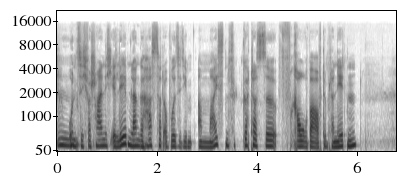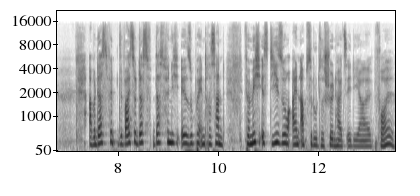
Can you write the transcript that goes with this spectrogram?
Mhm. und sich wahrscheinlich ihr Leben lang gehasst hat, obwohl sie die am meisten vergötterste Frau war auf dem Planeten. Aber das, weißt du, das, das finde ich äh, super interessant. Für mich ist die so ein absolutes Schönheitsideal. Voll.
